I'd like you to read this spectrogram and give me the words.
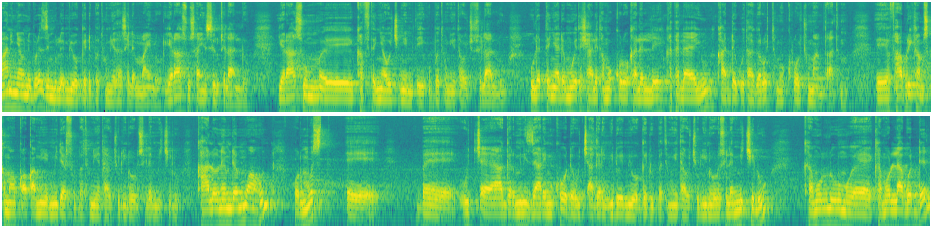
ማንኛውም ንብረት ዝም ብሎ የሚወገድበት ሁኔታ ስለማይኖር የራሱ ሳይንስም ስላለው የራሱም ከፍተኛ ወጪም የሚጠይቁበት ሁኔታዎች ስላሉ፣ ሁለተኛ ደግሞ የተሻለ ተሞክሮ ከሌለ ከተለያዩ ካደጉት ሀገሮች ተሞክሮቹ ማምጣትም ፋብሪካም እስከ ማቋቋም የሚደርሱበት ሁኔታዎቹ ሊኖሩ ስለሚችሉ ካልሆነም ደግሞ አሁን almost በውጭ ሀገር ምንዛሬም እኮ ወደ ውጭ ሀገር ሂዶ የሚወገዱበት ሁኔታዎች ሊኖሩ ስለሚችሉ ከሙሉ ከሞላ ጎደል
